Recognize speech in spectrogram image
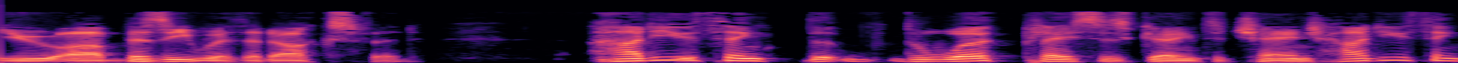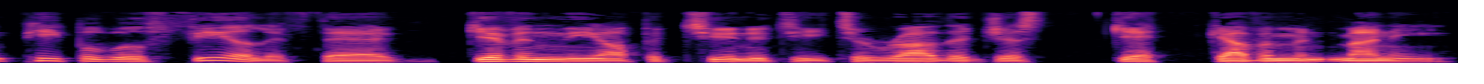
you are busy with at Oxford. How do you think the, the workplace is going to change? How do you think people will feel if they're given the opportunity to rather just get government money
